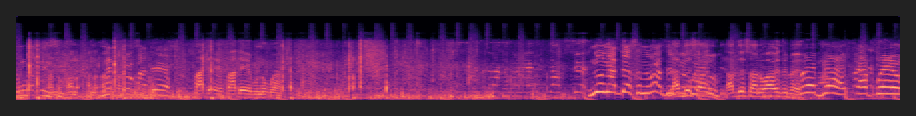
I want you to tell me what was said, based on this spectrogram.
Mwen bati yon. Mwen bati yon. Fade, fade, moun nou kwa. Nou nap desen nou azi pe kwen yo. Nap desen nou azi pe. Mwen pe, nap kwen yo.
